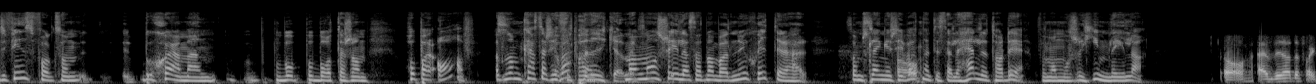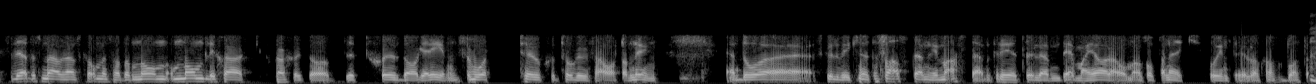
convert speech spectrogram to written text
det finns folk som eh, sjömän på, på, på båtar som hoppar av. Alltså de kastar sig i vattnet. paniken, Man liksom. mår så illa så att man bara, nu skiter i det här. Som slänger sig i vattnet istället. Hellre tar det, för man mår så himla illa. Ja, eh, vi hade faktiskt vi hade som överenskommelse att om någon, om någon blir sjö, sjösjuk då, typ sju dagar in, för vårt tur tog ungefär 18 dygn, eh, då eh, skulle vi knyta fast den vid masten, för det är tydligen det man gör om man får panik och inte vill vara kvar på båten.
